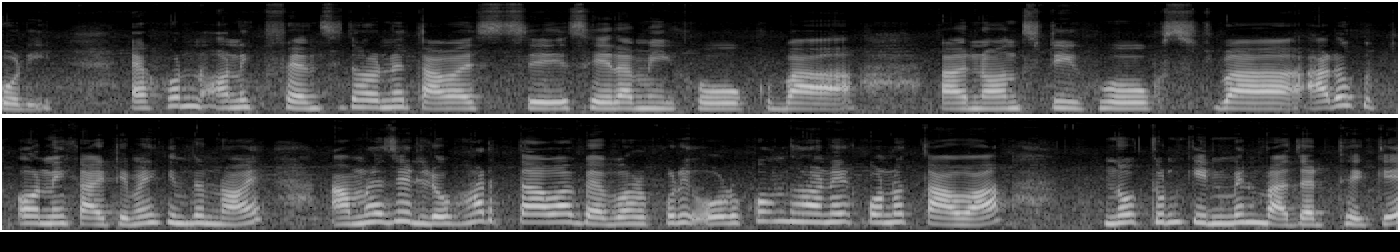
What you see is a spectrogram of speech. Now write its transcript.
করি। এখন অনেক ফ্যান্সি ধরনের তাওয়া এসছে সেরামিক হোক বা ননস্টিক হোক বা আরও অনেক আইটেমের কিন্তু নয়। আমরা যে লোহার তাওয়া ব্যবহার করি, ওরকম ধরনের কোনো তাওয়া নতুন কিনবেন বাজার থেকে।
